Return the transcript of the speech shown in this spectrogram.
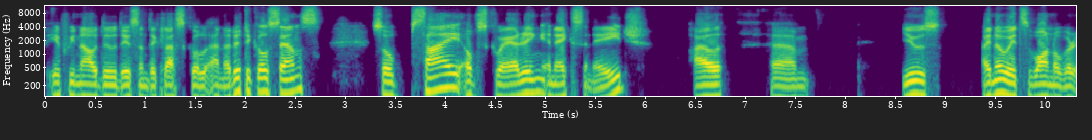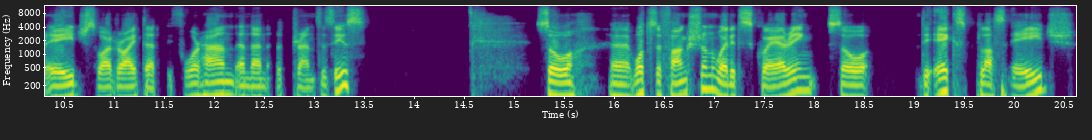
if we now do this in the classical analytical sense. So psi of squaring an x and age, I'll um, use, I know it's one over age, so I'll write that beforehand and then a parenthesis. So uh, what's the function? Well, it's squaring. So the x plus age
